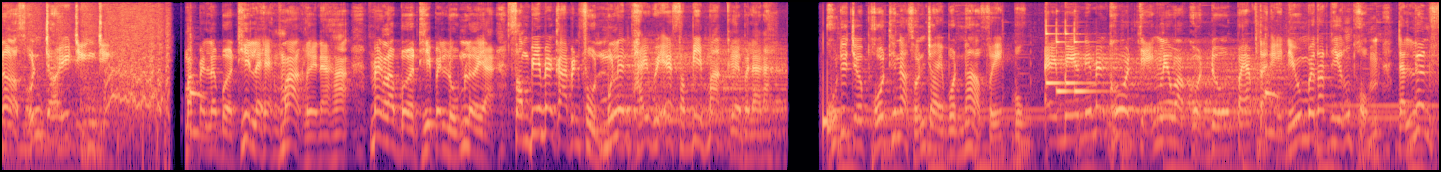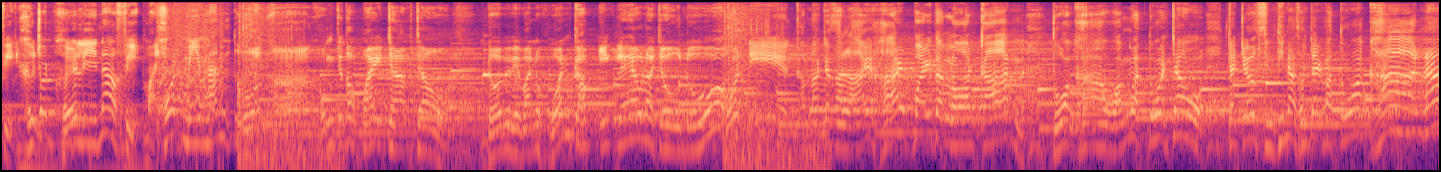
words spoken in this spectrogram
น่าสนใจจริง ๆมันเป็นระเบิดที่แรงมากเลยนะฮะ แม่งระเบิดทีเป็นหลุมเลยอะซอมบี้แม่งกลายเป็นฝุ่น มึงเล่นไพ่ vs ซอมบี้มากเกินไปแล้วนะ คุณที่เจอโพสต์ที่น่าสนใจบนหน้า Facebook ไอเมมนี่แม่งโคตรเจ๋งเลยว่ะกดดูแป๊บแต่ไอนิ้วไม่ทัดทีของผม แต่เลื่อนฟีดคือจนเผยรีหน้าฟีดใหม่โพสต์มีมนั้นตัวข้าคงจะต้องไปจากเจ้า โดยไม่มีวันหวนกลับอีกแล้วล่ะเจ้าหนูโพสต์นี้กำ ลังจะสลายหายไปตลอดกาลตัวข้าหวังว่าตัวเจ้าจะเจอสิ่งที่น่าสนใจกว่าตัวข้านะ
